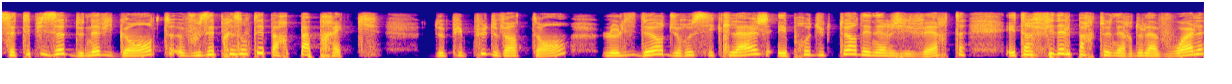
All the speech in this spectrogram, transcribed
Cet épisode de Navigante vous est présenté par Paprec. Depuis plus de 20 ans, le leader du recyclage et producteur d'énergie verte est un fidèle partenaire de la voile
